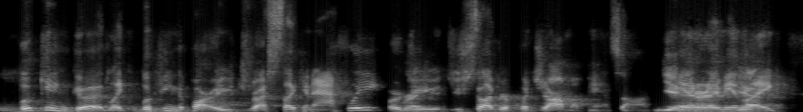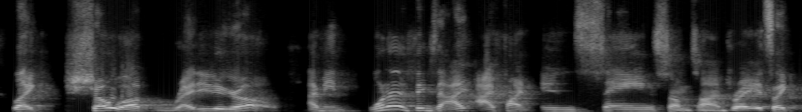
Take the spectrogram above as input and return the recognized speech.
looking good like looking the part are you dressed like an athlete or right. do, you, do you still have your pajama pants on yeah you know what i mean yeah. like like show up ready to go I mean, one of the things that I, I find insane sometimes, right? It's like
